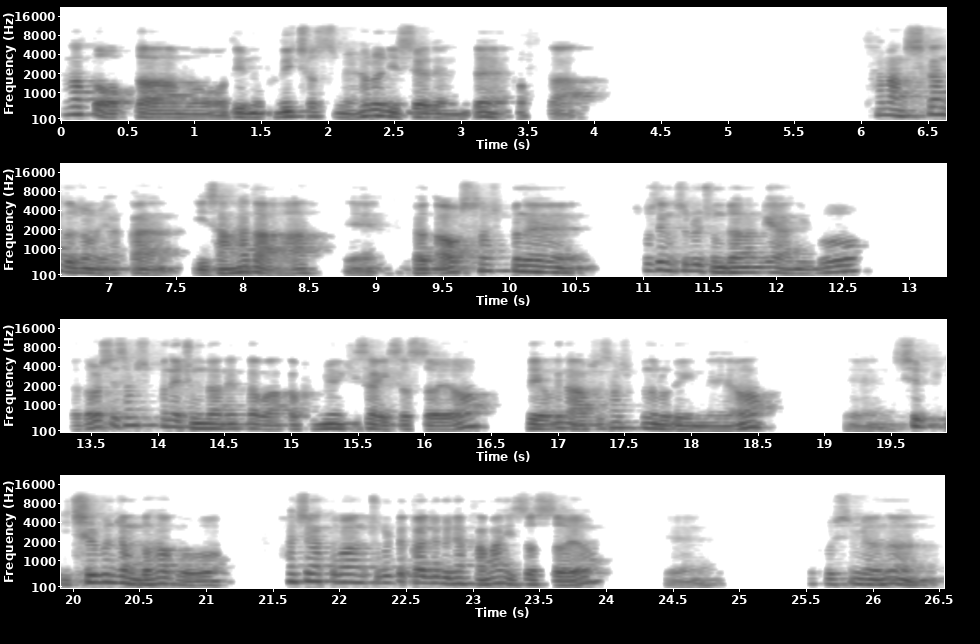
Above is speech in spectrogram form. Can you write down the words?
하나도 없다. 뭐 어디는 부딪혔으면 혈흔이 있어야 되는데 없다. 사망 시간도 좀 약간 이상하다. 예. 9시 30분에 소생술을 중단한 게 아니고 8시 30분에 중단했다고 아까 분명히 기사에 있었어요. 근데 여기는 9시 30분으로 돼 있네요. 예, 10, 7분 정도 하고 1시간 동안 죽을 때까지 그냥 가만히 있었어요. 예. 보시면은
